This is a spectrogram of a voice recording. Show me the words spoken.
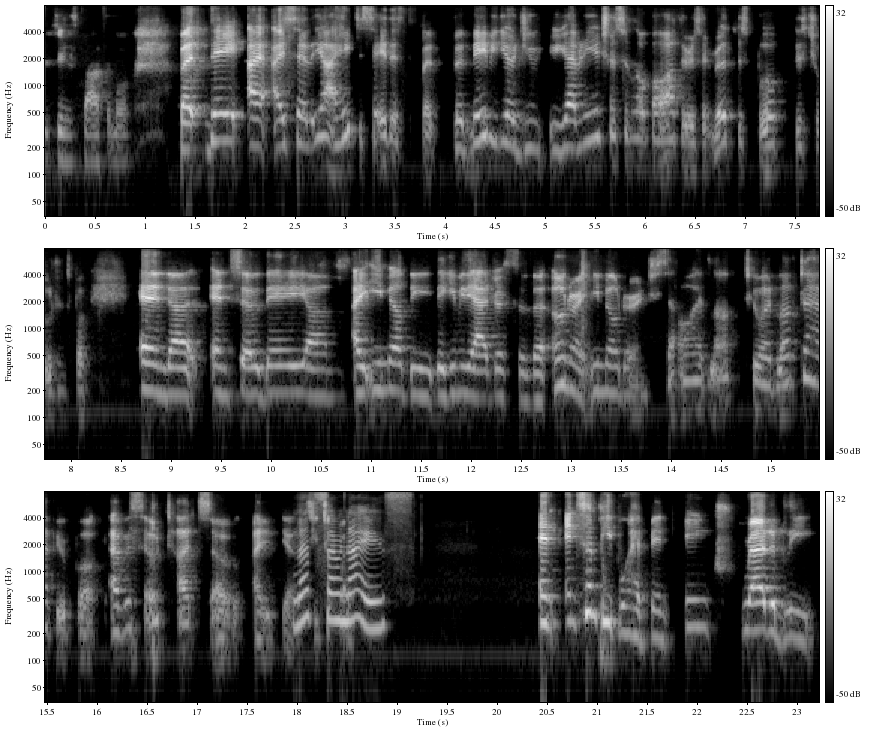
as soon as possible. But they, I, I, said, yeah, I hate to say this, but but maybe you know, do you, do you have any interest in local authors that wrote this book, this children's book? And uh, and so they, um, I emailed the, they gave me the address of the owner. I emailed her, and she said, oh, I'd love to, I'd love to have your book. I was so touched. So I, you know, that's so nice. And and some people have been incredibly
